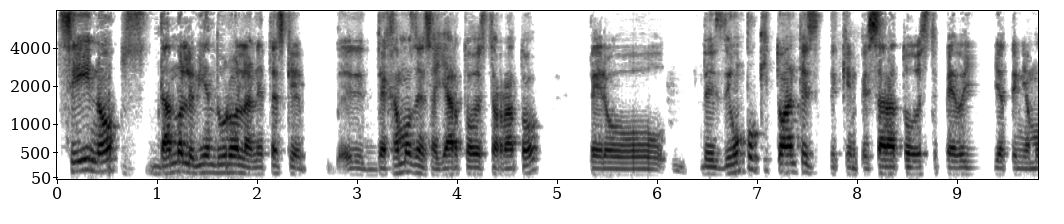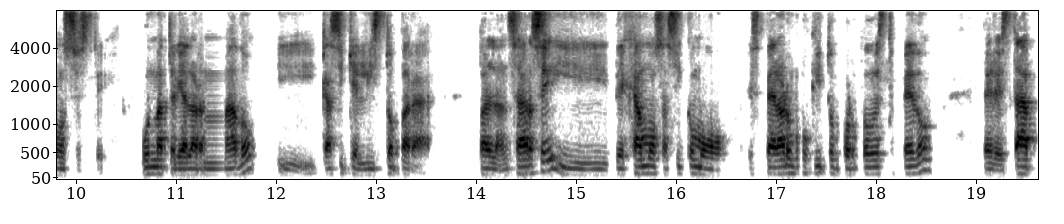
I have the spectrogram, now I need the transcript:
Sí, no, pues dándole bien duro, la neta es que eh, dejamos de ensayar todo este rato, pero desde un poquito antes de que empezara todo este pedo ya teníamos este, un material armado y casi que listo para, para lanzarse y dejamos así como esperar un poquito por todo este pedo, pero está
